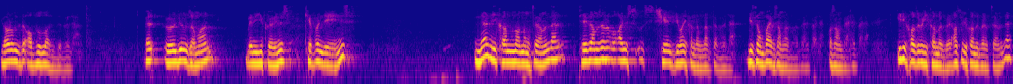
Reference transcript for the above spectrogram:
Yavrum dedi Abdullah dedi böyle. Ben öldüğüm zaman beni yıkayınız, kefen deyiniz. Nerede yıkandığını anlamı muhtemelen Peygamberimizin o aynı şeyin divan yıkandığından da böyle. Bir zaman bayağı bir zaman böyle böyle. O zaman böyle böyle. İlk hazır yıkandı böyle. Hazır yıkandı böyle muhtemelen.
